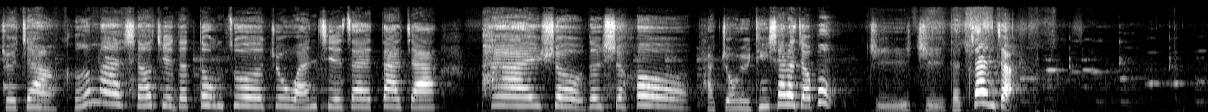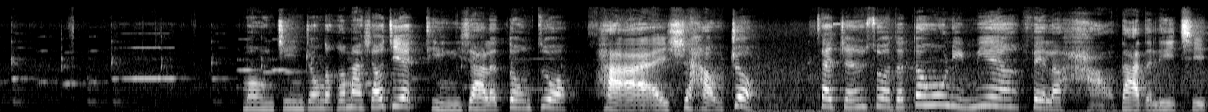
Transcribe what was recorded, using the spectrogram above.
就这样，河马小姐的动作就完结在大家拍手的时候。她终于停下了脚步，直直的站着。梦境中的河马小姐停下了动作，还是好重，在诊所的动物里面费了好大的力气，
